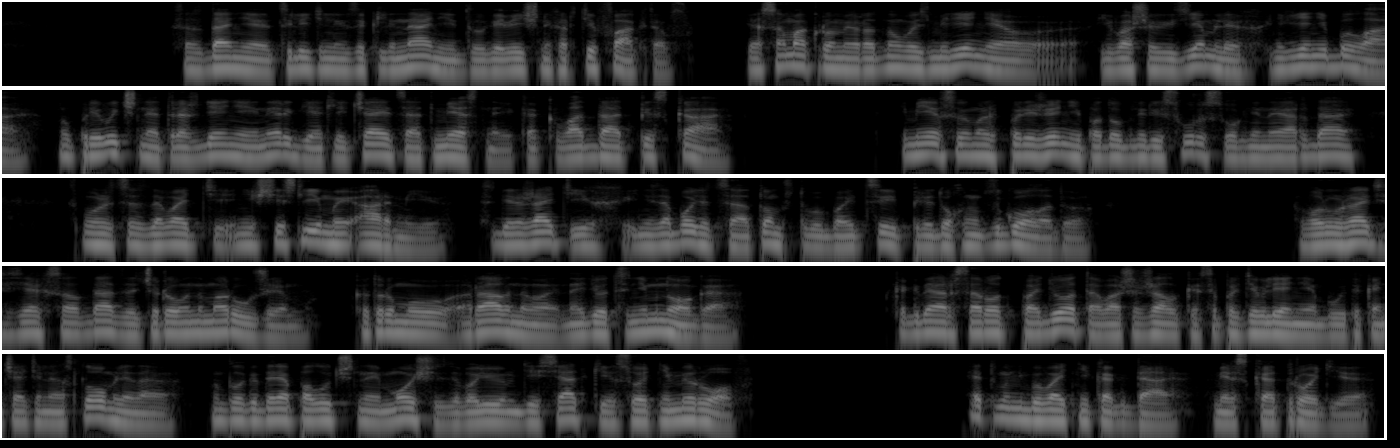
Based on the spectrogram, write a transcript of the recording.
Создание целительных заклинаний и долговечных артефактов. Я сама, кроме родного измерения и ваших землях, нигде не была, но привычное от рождения энергии отличается от местной, как вода от песка. Имея в своем распоряжении подобный ресурс, Огненная Орда – сможет создавать несчастливые армии, содержать их и не заботиться о том, чтобы бойцы передохнут с голоду. Вооружать всех солдат зачарованным оружием, которому равного найдется немного. Когда Арсарот падет, а ваше жалкое сопротивление будет окончательно сломлено, мы благодаря полученной мощи завоюем десятки и сотни миров. Этому не бывает никогда, мерзкое отродье.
